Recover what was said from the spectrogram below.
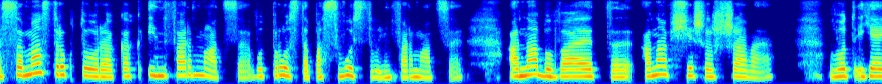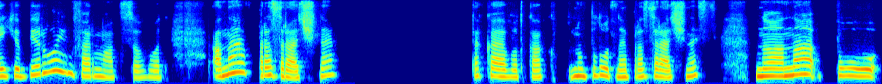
Сама структура, как информация, вот просто по свойству информации, она бывает, э, она вообще шершавая. Вот я ее беру, информацию, вот, она прозрачная, такая вот как, ну, плотная прозрачность, но она по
